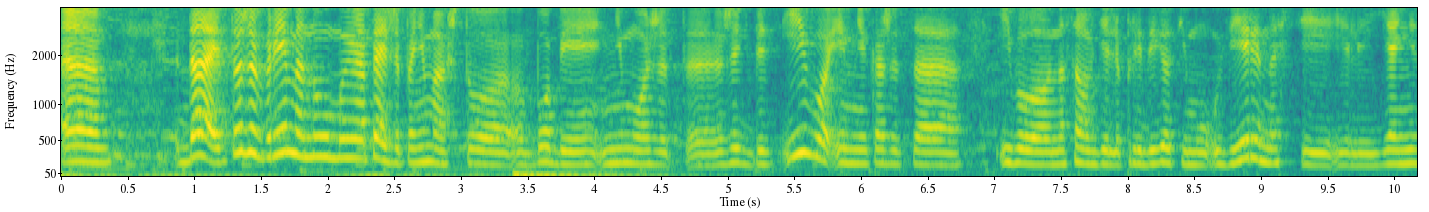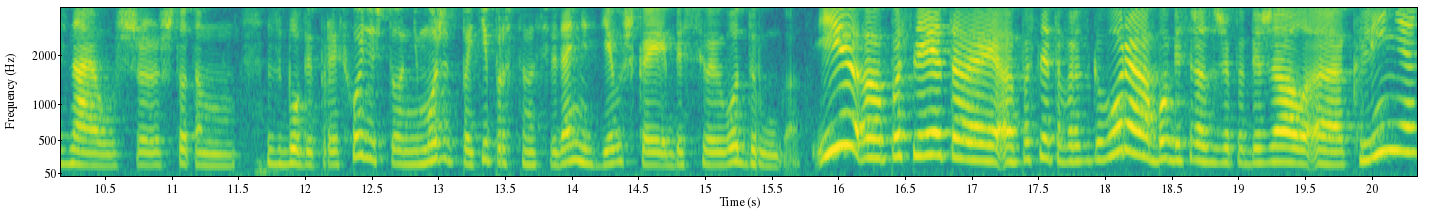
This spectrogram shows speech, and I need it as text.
Э, Да, и в то же время, ну, мы опять же понимаем, что Бобби не может жить без Иво, и мне кажется, Иво на самом деле придает ему уверенности, или я не знаю уж, э, что там с Бобби происходит, что он не может пойти просто на свидание с девушкой без своего друга. И э, после, этого, э, после этого разговора Бобби сразу же побежал к Лине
